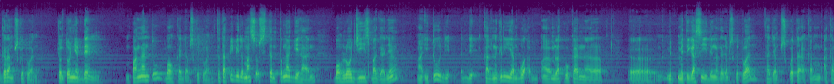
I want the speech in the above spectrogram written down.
geran persekutuan. Contohnya dam. Empangan tu bawah kajian persekutuan. Tetapi bila masuk sistem pengagihan, bawah logi sebagainya, ha, itu di, di, kalau negeri yang buat uh, melakukan uh, Uh, mitigasi dengan kajian persekutuan, kajian persekutuan akan akan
